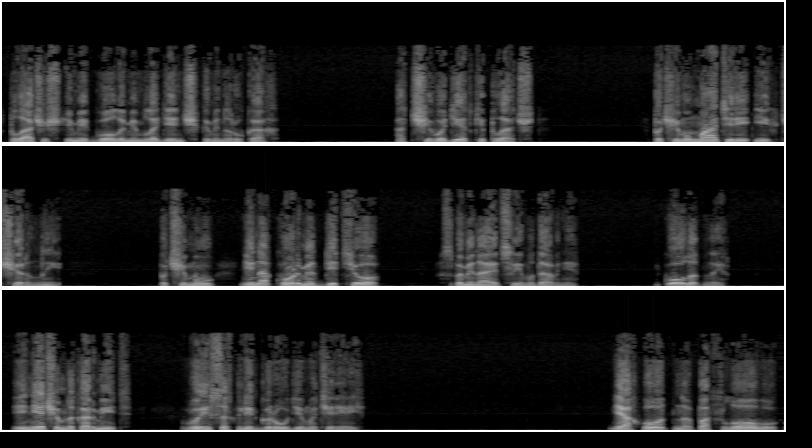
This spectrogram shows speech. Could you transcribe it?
с плачущими голыми младенчиками на руках. От чего детки плачут? Почему матери их черны? Почему не накормят дитё? Вспоминается ему давнее. Голодны, и нечем накормить, высохли груди матерей. Неохотно, по слову,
